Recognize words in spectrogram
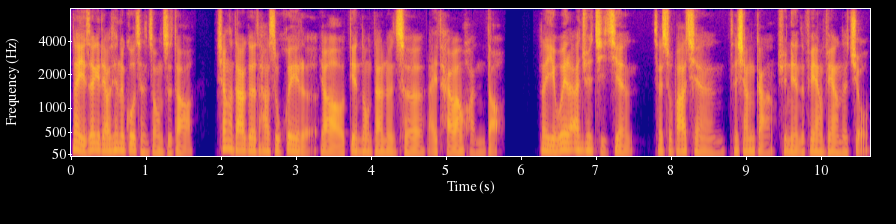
那也在聊天的过程中知道，香港大哥他是为了要电动单轮车来台湾环岛，那也为了安全起见。在出发前，在香港训练的非常非常的久，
